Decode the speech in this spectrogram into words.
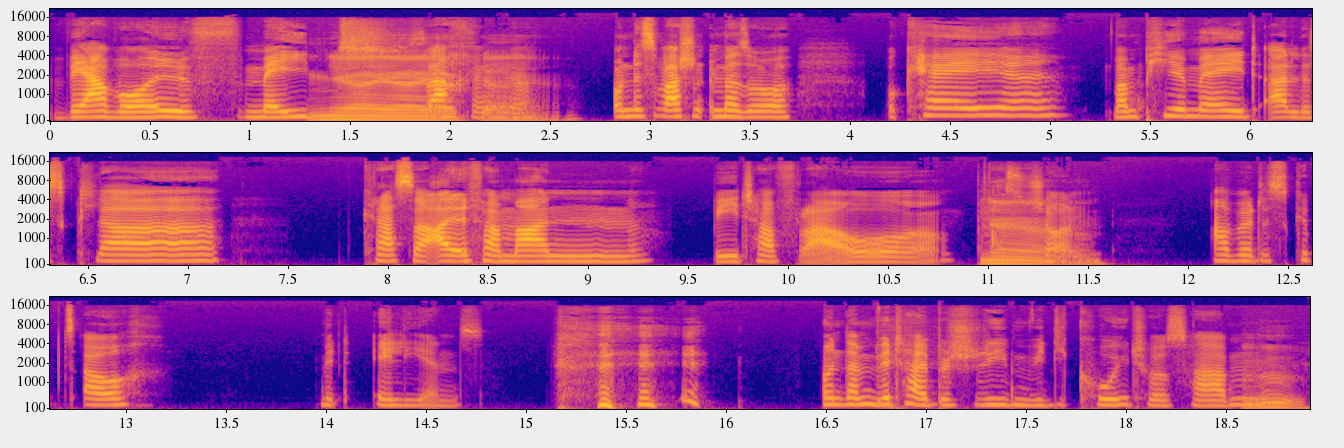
Werwolf-Maid-Sachen. Ja, ja, ja, klar. Ja. Und es war schon immer so, okay, Vampir-Maid, alles klar. Krasser Alpha-Mann, Beta-Frau, passt schon. Aber das gibt's auch mit Aliens. Und dann wird halt beschrieben, wie die Koitus haben. Uh.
